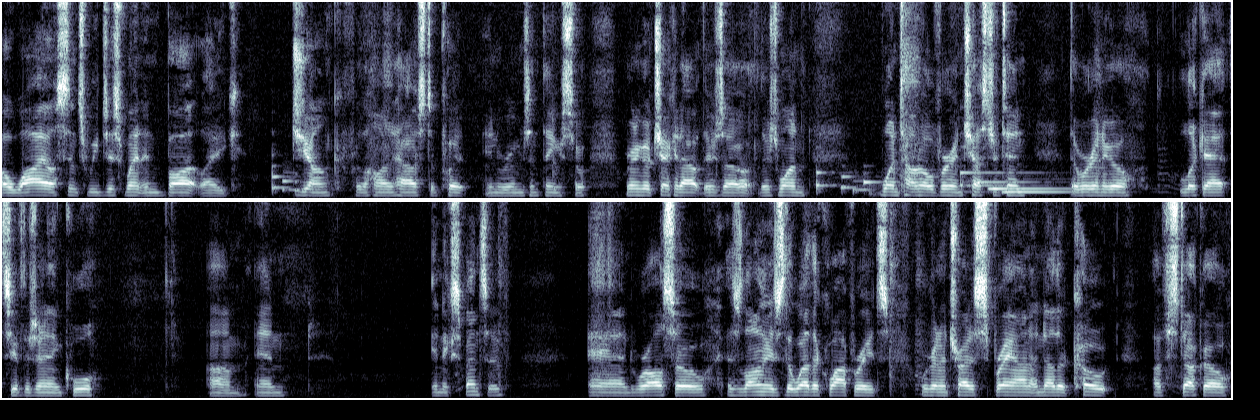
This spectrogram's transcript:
a while since we just went and bought like junk for the haunted house to put in rooms and things. So we're gonna go check it out. There's a there's one one town over in Chesterton that we're gonna go look at, see if there's anything cool, um, and inexpensive. And we're also, as long as the weather cooperates, we're gonna try to spray on another coat of stucco,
